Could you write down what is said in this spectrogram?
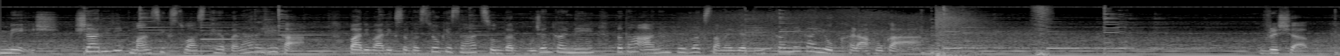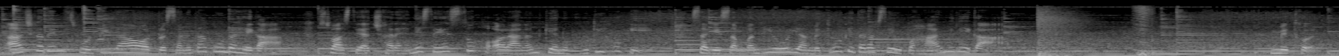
मेष शारीरिक, मानसिक स्वास्थ्य बना रहेगा। पारिवारिक सदस्यों के साथ सुंदर भोजन करने तथा आनंद पूर्वक समय व्यतीत करने का योग खड़ा होगा। वृषभ, आज का दिन स्फूर्तिला और प्रसन्नतापूर्ण रहेगा। स्वास्थ्य अच्छा रहने से सुख और आनंद की अनुभूति होगी। सगे संबंधियों या मित्रों की तरफ़ से उपहार मिलेगा। मिथुन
